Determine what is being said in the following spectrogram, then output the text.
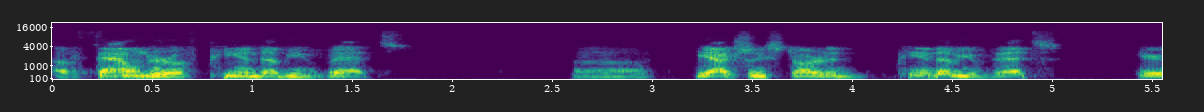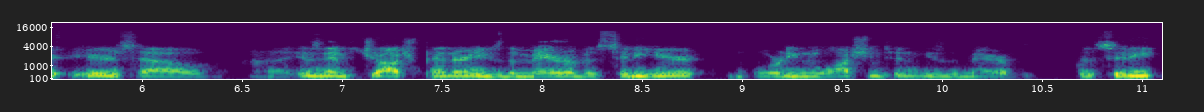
a founder of PNW Vets, uh, he actually started PNW Vets. Here, here's how uh, his name's Josh Penner. He's the mayor of a city here, Orting, Washington. He's the mayor of the city.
